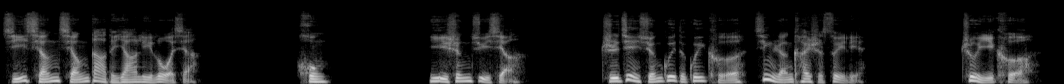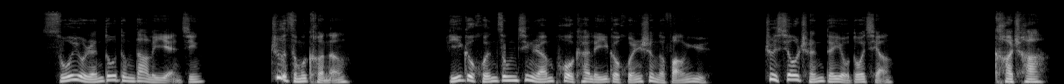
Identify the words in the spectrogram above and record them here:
极强强大的压力落下，轰！一声巨响，只见玄龟的龟壳竟然开始碎裂。这一刻，所有人都瞪大了眼睛，这怎么可能？一个魂宗竟然破开了一个魂圣的防御，这萧晨得有多强？咔嚓！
